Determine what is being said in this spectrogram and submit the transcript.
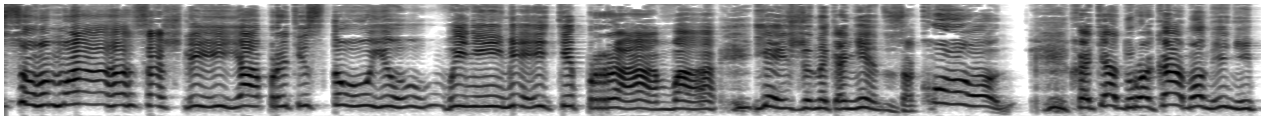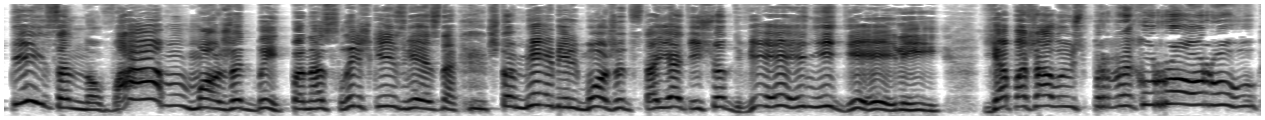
с ума сошли, я протестую! Вы не имеете права! Есть же, наконец, закон! Хотя дуракам он и не писан, но вам, может быть, понаслышке известно, что мебель может стоять еще две недели! Я пожалуюсь прокурору!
